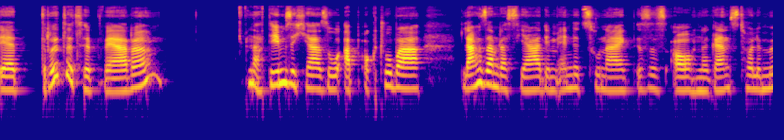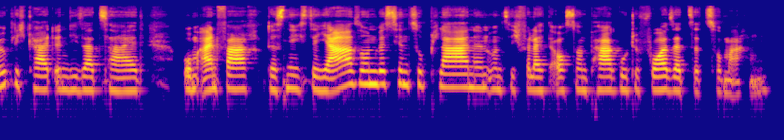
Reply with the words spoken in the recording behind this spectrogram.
Der dritte Tipp wäre, nachdem sich ja so ab Oktober langsam das Jahr dem Ende zuneigt, ist es auch eine ganz tolle Möglichkeit in dieser Zeit, um einfach das nächste Jahr so ein bisschen zu planen und sich vielleicht auch so ein paar gute Vorsätze zu machen.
